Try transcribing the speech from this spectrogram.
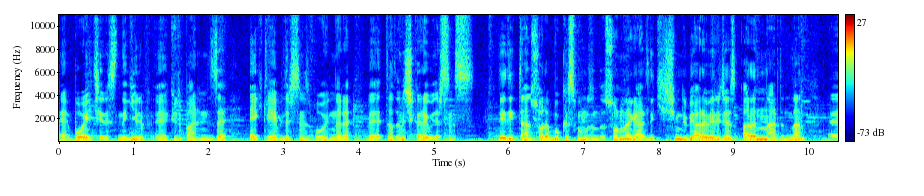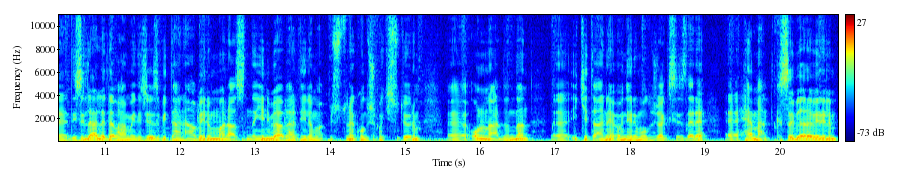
e, bu ay içerisinde girip e, kütüphanenize ekleyebilirsiniz bu oyunları ve tadını çıkarabilirsiniz dedikten sonra bu kısmımızın da sonuna geldik. Şimdi bir ara vereceğiz. Aranın ardından e, dizilerle devam edeceğiz. Bir tane haberim var aslında yeni bir haber değil ama üstüne konuşmak istiyorum. E, onun ardından e, iki tane önerim olacak sizlere. E, hemen kısa bir ara verelim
